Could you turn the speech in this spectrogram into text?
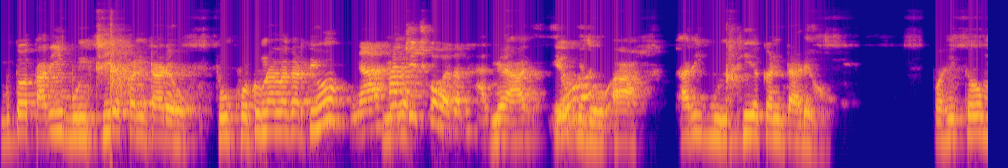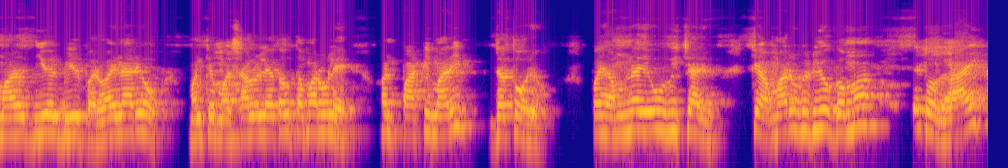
હું તો તારી બુનથી કંટાળ્યો તું ખોટું ના લગાડતી હો? મેં- આ એવું કીધું આ તારી બુનથી કંટાળ્યો પછી તો મારો દિયર બિલ ભરવાય ના રહ્યો. મને કે મસાલો લેતો હું તમારો લે. અને પાર્ટી મારી જતો રહ્યો. પછી અમને એવું વિચાર્યું કે અમારું વીડિયો ગમે તો લાઈક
